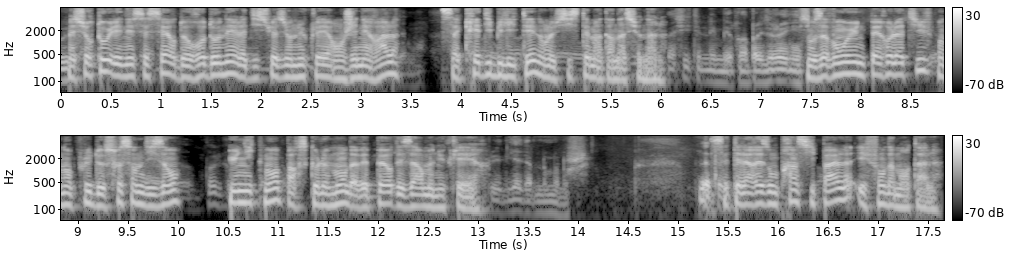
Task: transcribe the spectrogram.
Mais surtout, il est nécessaire de redonner à la dissuasion nucléaire en général sa crédibilité dans le système international. Nous avons eu une paix relative pendant plus de 70 ans uniquement parce que le monde avait peur des armes nucléaires. C'était la raison principale et fondamentale.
